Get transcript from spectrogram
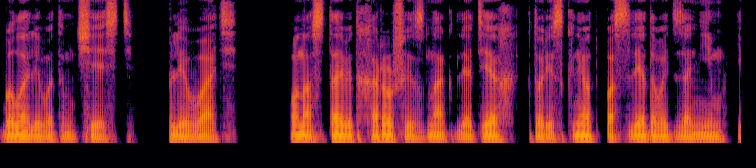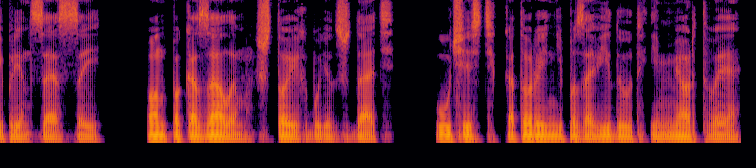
Была ли в этом честь? Плевать. Он оставит хороший знак для тех, кто рискнет последовать за ним и принцессой. Он показал им, что их будет ждать. Участь, которой не позавидуют и мертвые.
